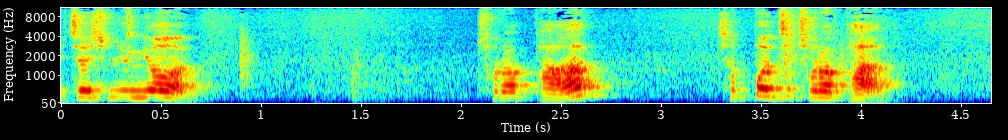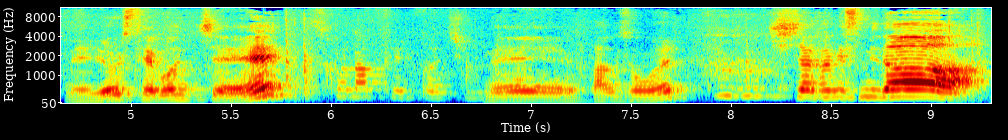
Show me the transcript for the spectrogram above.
2016년 초라팟 첫 번째 초라팟 네, 13번째 손 아플 거 좀. 네, 방송을 시작하겠습니다.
